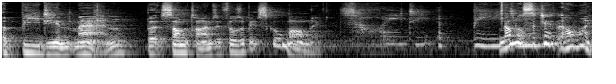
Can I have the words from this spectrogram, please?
obedient man, but sometimes it feels a bit school marmly. I'm not suggesting. Oh my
